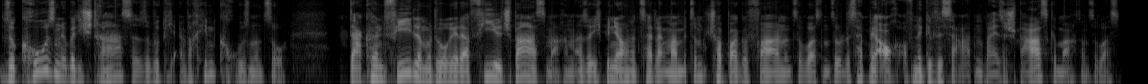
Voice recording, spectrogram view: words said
so cruisen über die Straße, so wirklich einfach hincruisen und so. Da können viele Motorräder viel Spaß machen. Also ich bin ja auch eine Zeit lang mal mit so einem Chopper gefahren und sowas und so. Das hat mir auch auf eine gewisse Art und Weise Spaß gemacht und sowas.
